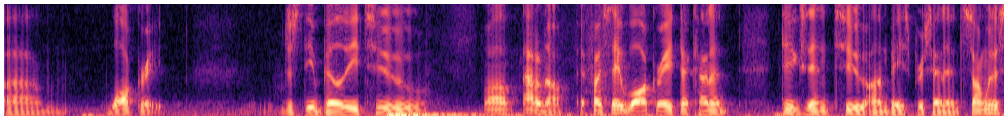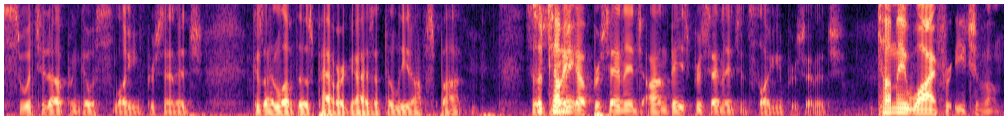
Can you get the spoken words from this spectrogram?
um, walk rate. Just the ability to, well, I don't know. If I say walk rate, that kind of digs into on base percentage. So I'm going to switch it up and go slugging percentage because I love those power guys at the leadoff spot. So, So strikeout percentage, on base percentage, and slugging percentage. Tell me why for each of them.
